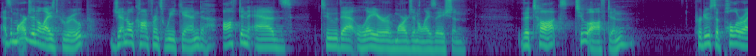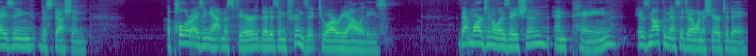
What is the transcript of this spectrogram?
As a marginalized group, General Conference weekend often adds to that layer of marginalization. The talks, too often, produce a polarizing discussion, a polarizing atmosphere that is intrinsic to our realities. That marginalization and pain is not the message I want to share today.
